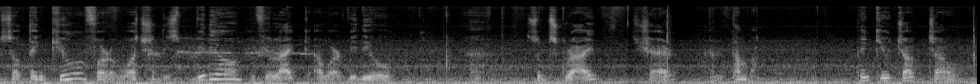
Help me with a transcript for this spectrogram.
so thank you for watching this video. If you like our video uh, subscribe share and thumb up. Thank you. Ciao ciao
